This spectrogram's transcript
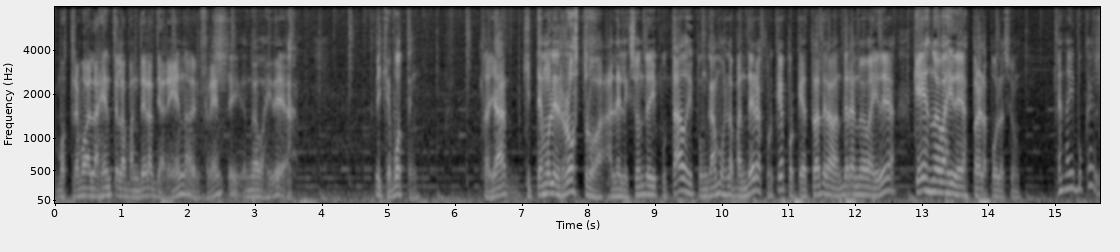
mostremos a la gente las banderas de arena, del frente y nuevas ideas y que voten. O sea, ya quitémosle el rostro a, la elección de diputados y pongamos las banderas. ¿Por qué? Porque detrás de la bandera hay nuevas ideas. ¿Qué es nuevas ideas para la población? Es Nayib Bukele.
